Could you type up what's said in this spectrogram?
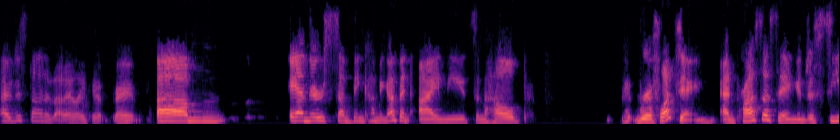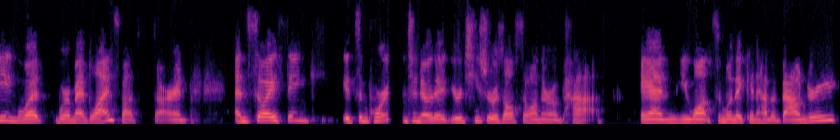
I just thought of that. I like it right? Um and there's something coming up and i need some help reflecting and processing and just seeing what where my blind spots are. And and so i think it's important to know that your teacher is also on their own path and you want someone that can have a boundary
